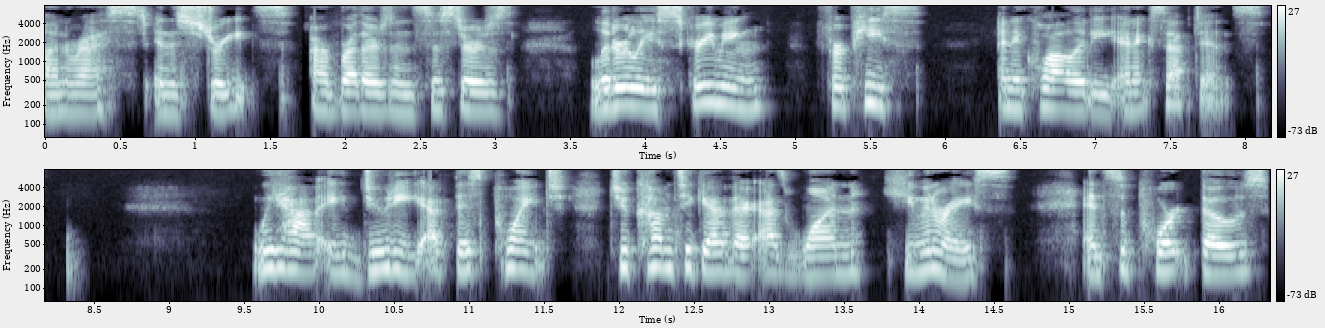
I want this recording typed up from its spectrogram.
unrest in the streets, our brothers and sisters literally screaming for peace and equality and acceptance. We have a duty at this point to come together as one human race and support those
